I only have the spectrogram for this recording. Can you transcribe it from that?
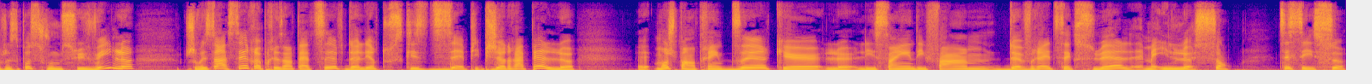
Je sais pas si vous me suivez là. Je trouvais ça assez représentatif de lire tout ce qui se disait. Puis, puis je le rappelle là, euh, moi, je suis pas en train de dire que les seins des femmes devraient être sexuels, mais ils le sont. Tu sais, c'est ça.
